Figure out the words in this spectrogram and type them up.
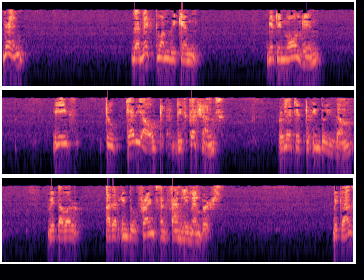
Then the next one we can get involved in is to carry out discussions related to Hinduism with our other Hindu friends and family members. Because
